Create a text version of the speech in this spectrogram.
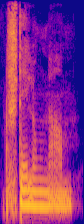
Stellungnahmen.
